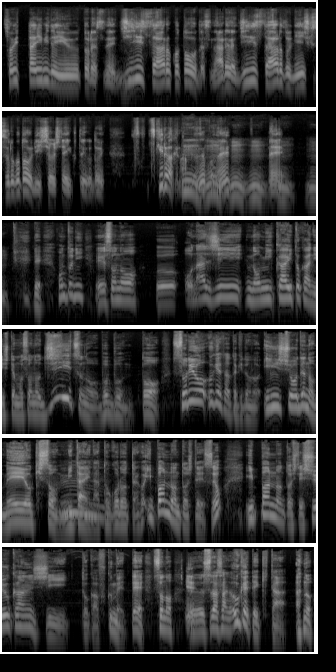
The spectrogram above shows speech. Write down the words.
そういった意味で言うとですね事実であることをですねあるいは事実であると認識することを立証していくということに尽きるわけなんですね、これね。で本当に、えー、その同じ飲み会とかにしてもその事実の部分とそれを受けた時の印象での名誉毀損みたいなところって一般論としてですよ。一般論として週刊誌とか含めてその須田さんが受けてきたあの、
